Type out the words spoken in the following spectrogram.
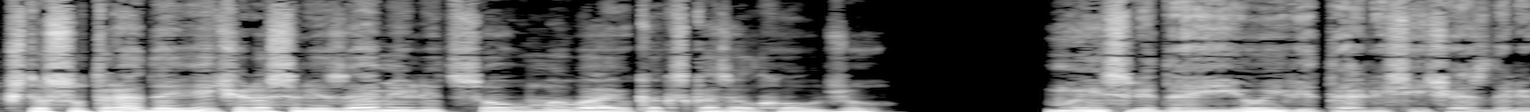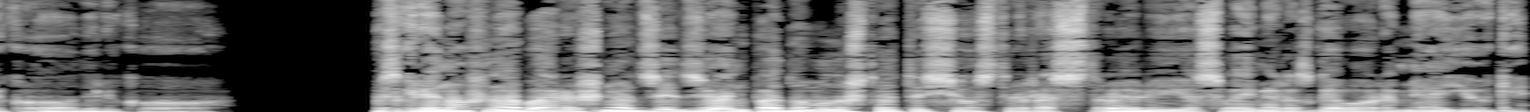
что с утра до вечера слезами лицо умываю, как сказал Хоуджу. Мысли ее и витали сейчас далеко-далеко. Взглянув на барышню, Цзинь подумала, что это сестры расстроили ее своими разговорами о юге.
